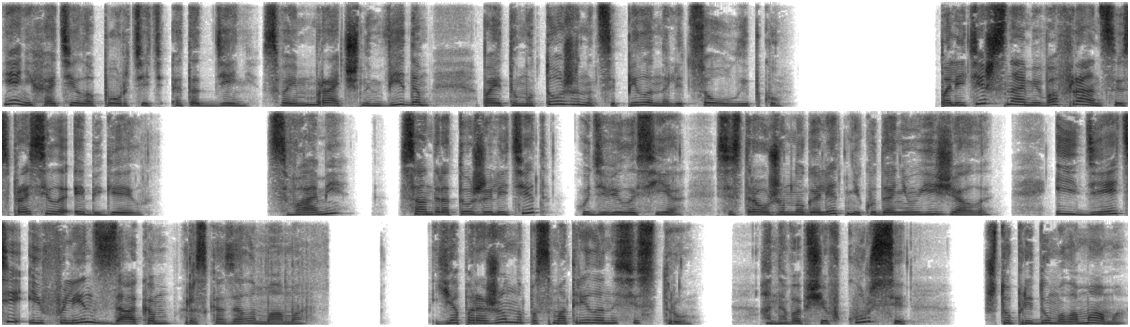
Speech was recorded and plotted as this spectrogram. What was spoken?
Я не хотела портить этот день своим мрачным видом, поэтому тоже нацепила на лицо улыбку. «Полетишь с нами во Францию?» – спросила Эбигейл. «С вами? Сандра тоже летит?» – удивилась я. Сестра уже много лет никуда не уезжала. «И дети, и Флинн с Заком», – рассказала мама. Я пораженно посмотрела на сестру. Она вообще в курсе, что придумала мама?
